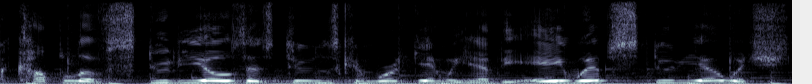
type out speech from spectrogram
a couple of studios that students can work in. We have the AWIPS studio, which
